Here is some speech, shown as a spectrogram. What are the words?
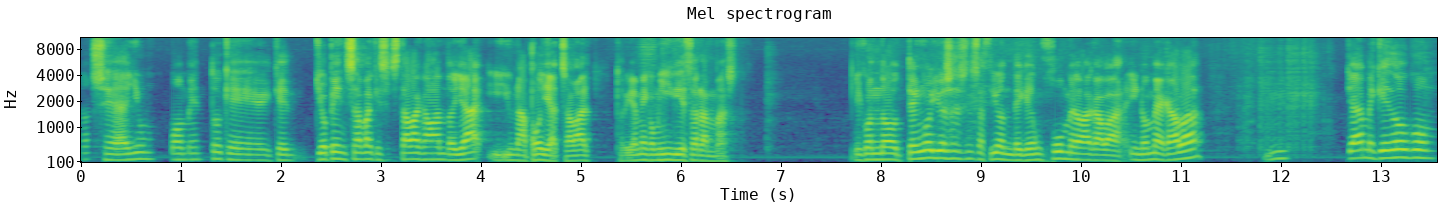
no sé, hay un momento que, que yo pensaba que se estaba acabando ya y una polla, chaval. Todavía me comí 10 horas más. Y cuando tengo yo esa sensación de que un juego me va a acabar y no me acaba, mm, ya me quedo con,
